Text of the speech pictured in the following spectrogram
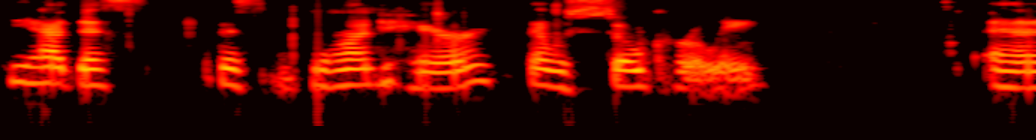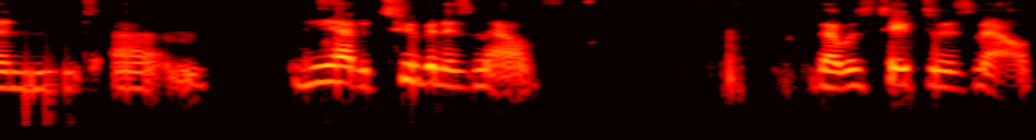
He had this this blonde hair that was so curly, and um, he had a tube in his mouth that was taped to his mouth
